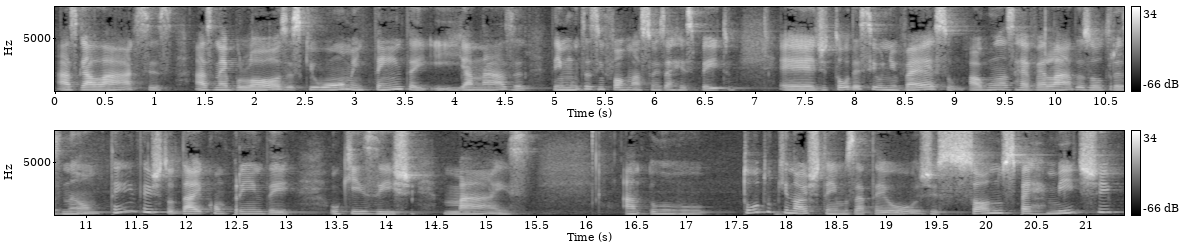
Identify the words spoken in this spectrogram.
as galáxias, as nebulosas que o homem tenta, e a NASA tem muitas informações a respeito é, de todo esse universo, algumas reveladas, outras não, tenta estudar e compreender o que existe, mas a, o, tudo que nós temos até hoje só nos permite,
